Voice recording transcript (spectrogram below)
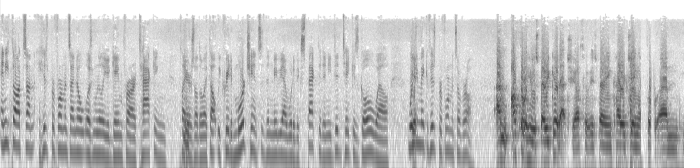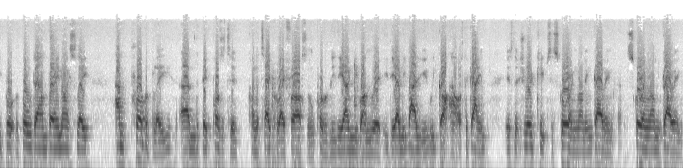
Any thoughts on his performance? I know it wasn't really a game for our attacking players, although I thought we created more chances than maybe I would have expected, and he did take his goal well. What Yeah. you make of his performance overall? Um, I thought he was very good, actually. I thought he was very encouraging. I thought um, he brought the ball down very nicely, and probably um, the big positive kind of takeaway for Arsenal, probably the only one, really, the only value we got out of the game, is that Giroud keeps his scoring running going, scoring run going,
